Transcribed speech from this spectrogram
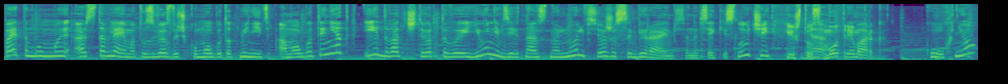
Поэтому мы оставляем эту звездочку, могут отменить, а могут и нет. И 24 июня в 19.00 все же собираемся на всякий случай. И что, э, в смотрим? парк кухню,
